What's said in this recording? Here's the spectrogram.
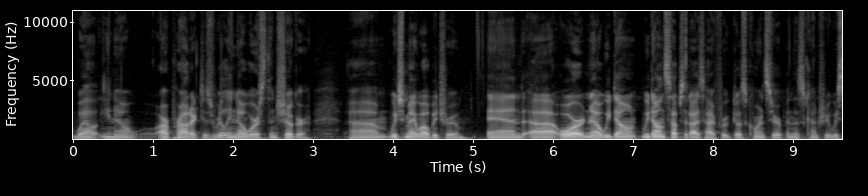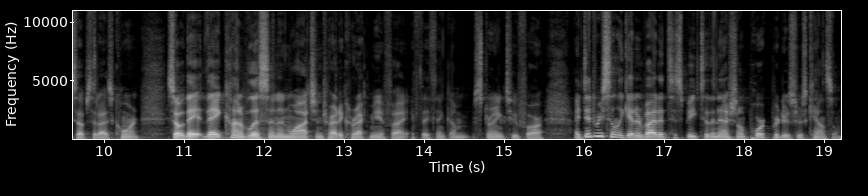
well, you know, our product is really no worse than sugar, um, which may well be true and uh, or no, we don't we don't subsidize high fructose corn syrup in this country. We subsidize corn. So they, they kind of listen and watch and try to correct me if I if they think I'm straying too far. I did recently get invited to speak to the National Pork Producers Council.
